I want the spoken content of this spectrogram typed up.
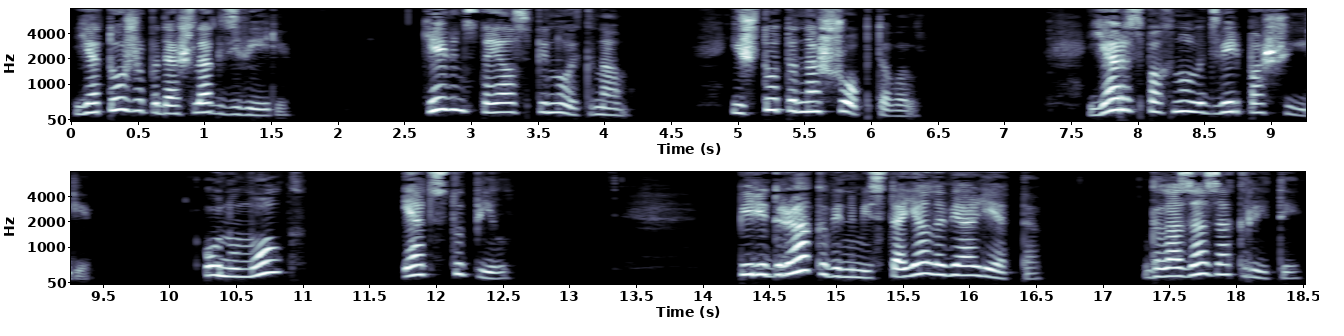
я тоже подошла к двери. Кевин стоял спиной к нам и что-то нашептывал. Я распахнула дверь пошире. Он умолк и отступил. Перед раковинами стояла Виолетта. Глаза закрыты,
